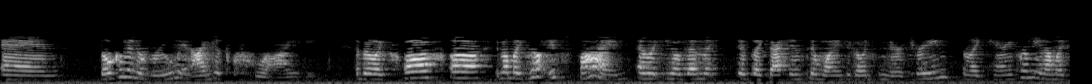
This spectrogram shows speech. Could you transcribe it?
and they'll come in a room and I'm just crying. And they're like, uh, uh, and I'm like, no, it's fine. And like, you know, then like, it's like that instant wanting to go into nurturing and like caring for me. And I'm like,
